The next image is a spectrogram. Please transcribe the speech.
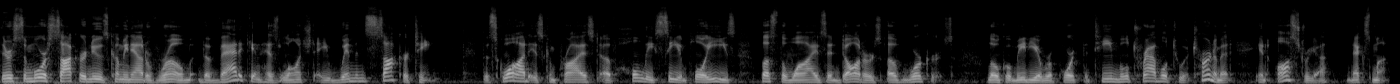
There's some more soccer news coming out of Rome. The Vatican has launched a women's soccer team. The squad is comprised of Holy See employees plus the wives and daughters of workers. Local media report the team will travel to a tournament in Austria next month.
